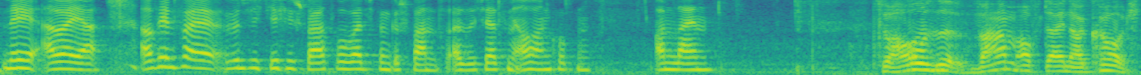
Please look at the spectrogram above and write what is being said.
Nee, aber ja. Auf jeden Fall wünsche ich dir viel Spaß, Robert. Ich bin gespannt. Also ich werde es mir auch angucken. Online. Zu Hause, warm auf deiner Couch.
